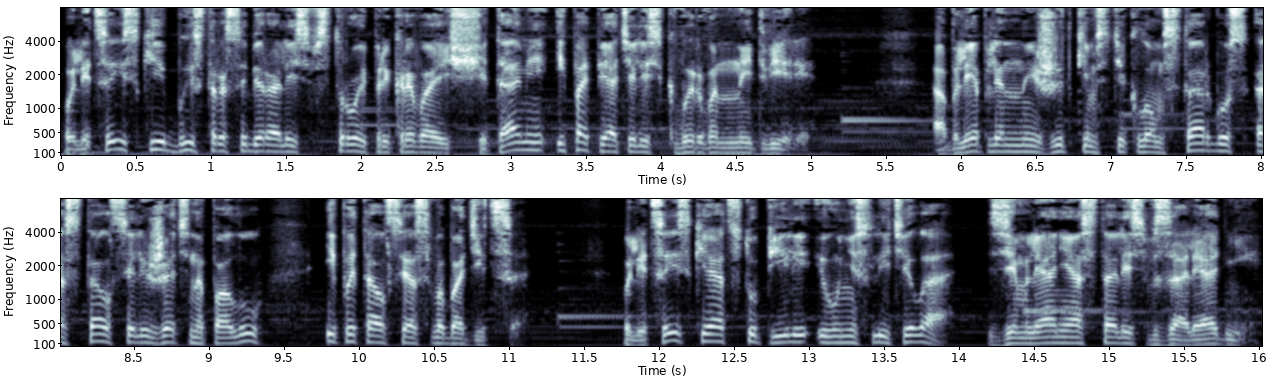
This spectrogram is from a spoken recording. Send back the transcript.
Полицейские быстро собирались в строй, прикрываясь щитами, и попятились к вырванной двери. Облепленный жидким стеклом Старгус остался лежать на полу и пытался освободиться. Полицейские отступили и унесли тела, земляне остались в зале одни.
